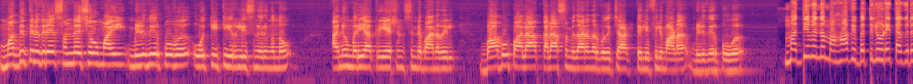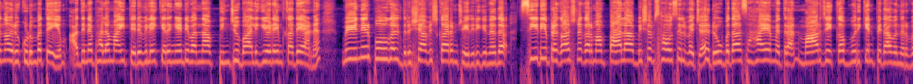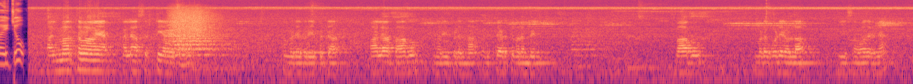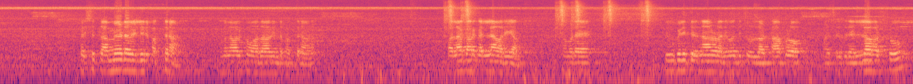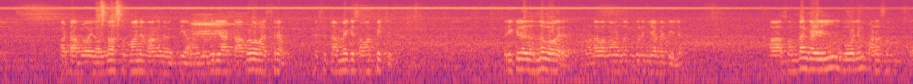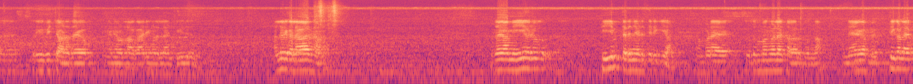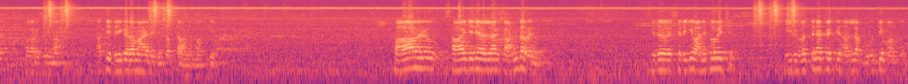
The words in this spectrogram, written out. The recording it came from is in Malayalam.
മദ്യത്തിനെതിരെ സന്ദേശവുമായി മിഴുനീർപ്പൂവ് ഒ ടി ടി റിലീസിനൊരുങ്ങുന്നു. അനുമരിയ ക്രിയേഷൻസിന്റെ ബാനറിൽ ബാബു പാല കലാസംവിധാനം നിർവഹിച്ച ടെലിഫിലിമാണ് മിഴുനീർപ്പൂവ് മദ്യമെന്ന മഹാവിപത്തിലൂടെ തകരുന്ന ഒരു കുടുംബത്തെയും അതിന്റെ ഫലമായി തെരുവിലേക്ക് ഇറങ്ങേണ്ടി വന്ന പിഞ്ചു ബാലികയുടെയും കഥയാണ് മിഴുനീർ പൂവുകൾ ദൃശ്യാവിഷ്കാരം ചെയ്തിരിക്കുന്നത്. സി ഡി പ്രകാശനകർമ്മം പാല ബിഷപ്സ് ഹൗസിൽ വെച്ച് രൂപതാ സഹായമെത്രാൻ മാർ ജേക്കബ് മുരിക്കൻ പിതാവ് നിർവഹിച്ചു. ആത്മാർത്ഥമായ നമ്മുടെ പ്രിയപ്പെട്ട പാല ബാബു എന്നറിയപ്പെടുന്ന എടുത്തടുത്ത് പറമ്പിൽ ബാബു നമ്മുടെ കൂടെയുള്ള ഈ സഹോദരന് പരിശുദ്ധ അമ്മയുടെ വലിയൊരു ഭക്തനാണ്. അമലാൽപ്പ മാതാവിന്റെ ഭക്തനാണ്. കലാകാർക്കെല്ലാം അറിയാം. നമ്മുടെ ജൂബിലി തിരുനാളോടനുബന്ധിച്ചുള്ള ടാബ്ലോ മത്സരത്തിൽ എല്ലാ വർഷവും ആ ടാബ്ലോയിൽ ഒന്നാം സമ്മാനം വാങ്ങുന്ന വ്യക്തിയാണ്. അതിലുപരി ആ ടാബ്ലോ മത്സരം പരിശുദ്ധ അമ്മയ്ക്ക് സമർപ്പിച്ച് ഒരിക്കലും അത് നിന്ന് പോകരുത്. കൊറോണ വന്നുകൊണ്ട് നമുക്കൊന്നും ചെയ്യാൻ പറ്റിയില്ല. ആ സ്വന്തം കഴിയിൽ പോലും പണം സമീപിച്ചാണ് അദ്ദേഹം ഇങ്ങനെയുള്ള കാര്യങ്ങളെല്ലാം ചെയ്തിരുന്നത്. നല്ലൊരു കലാകാരനാണ്. അദ്ദേഹം ഈ ഒരു തീം തിരഞ്ഞെടുത്തിരിക്കുകയാണ്. നമ്മുടെ കുടുംബങ്ങളെ തകർക്കുന്ന അനേകം വ്യക്തികളെ തകർക്കുന്ന അതിഭീകരമായ ഒരു വിപത്താണ് മദ്യം. അപ്പം ആ ഒരു സാഹചര്യമെല്ലാം കണ്ടറിഞ്ഞ് ഇത് ശരിക്കും അനുഭവിച്ച് ഈ വിപത്തിനെപ്പറ്റി നല്ല ബോധ്യം വന്ന്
